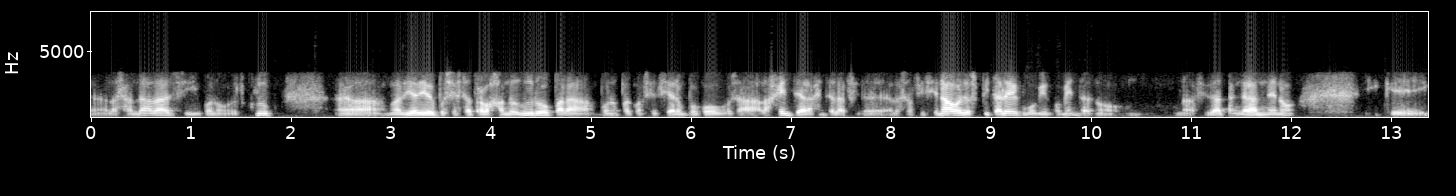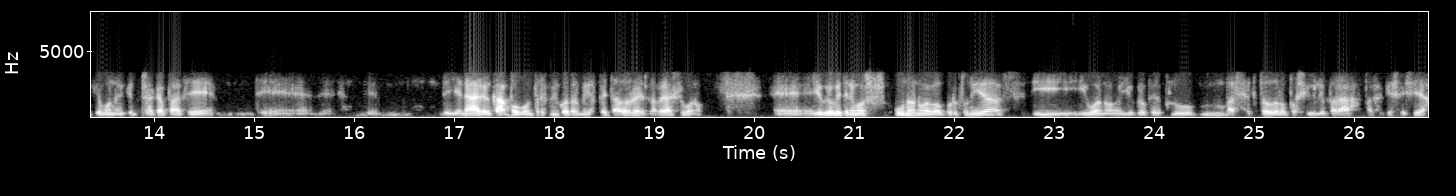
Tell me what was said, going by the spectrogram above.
a las andadas y bueno, el club uh, a día de hoy pues está trabajando duro para bueno para concienciar un poco pues, a la gente, a la gente, a, la, a los aficionados de Hospitalet, como bien comentas, no una ciudad tan grande, ¿no? Y que, y que bueno, y que sea capaz de, de llenar el campo con 3.000, 4.000 espectadores. La verdad es que bueno, eh, yo creo que tenemos una nueva oportunidad y, y, bueno, yo creo que el club va a hacer todo lo posible para, para que se sea.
